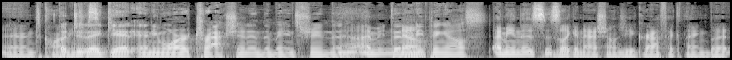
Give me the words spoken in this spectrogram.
and climbing But do just- they get any more traction in the mainstream than I mean than no. anything else? I mean this is like a National Geographic thing but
